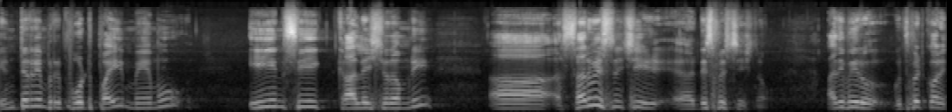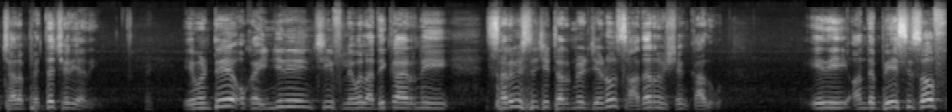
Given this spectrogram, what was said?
ఇంటరిమ్ రిపోర్ట్ పై మేము ఈఎన్సి కాళేశ్వరంని సర్వీస్ నుంచి డిస్మిస్ చేసినాం. అది మీరు గుర్తుపెట్టుకోవాలి చాలా పెద్ద చర్య అది. ఏమంటే ఒక ఇంజనీరింగ్ చీఫ్ లెవెల్ అధికారిని సర్వీస్ నుంచి టర్మినేట్ చేయడం సాధారణ విషయం కాదు. ఇది on the basis of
